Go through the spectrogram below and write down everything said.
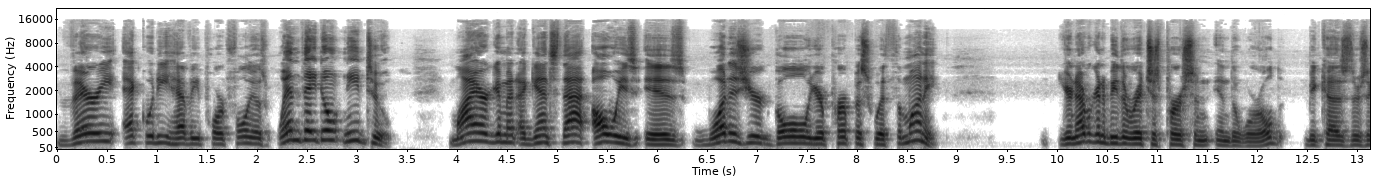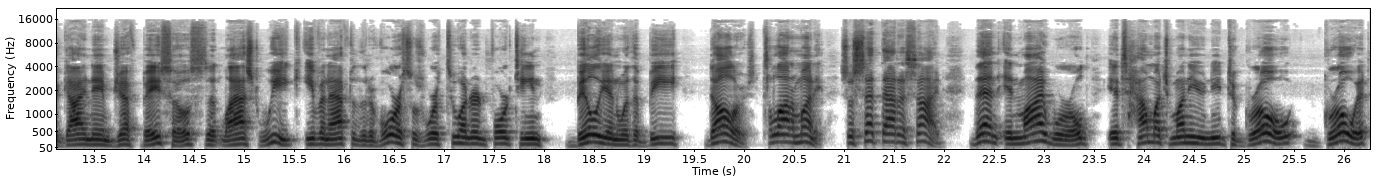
very equity heavy portfolios when they don't need to. My argument against that always is what is your goal, your purpose with the money? You're never going to be the richest person in the world because there's a guy named Jeff Bezos that last week, even after the divorce, was worth 214 billion with a B dollars. It's a lot of money. So set that aside. Then in my world, it's how much money you need to grow, grow it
